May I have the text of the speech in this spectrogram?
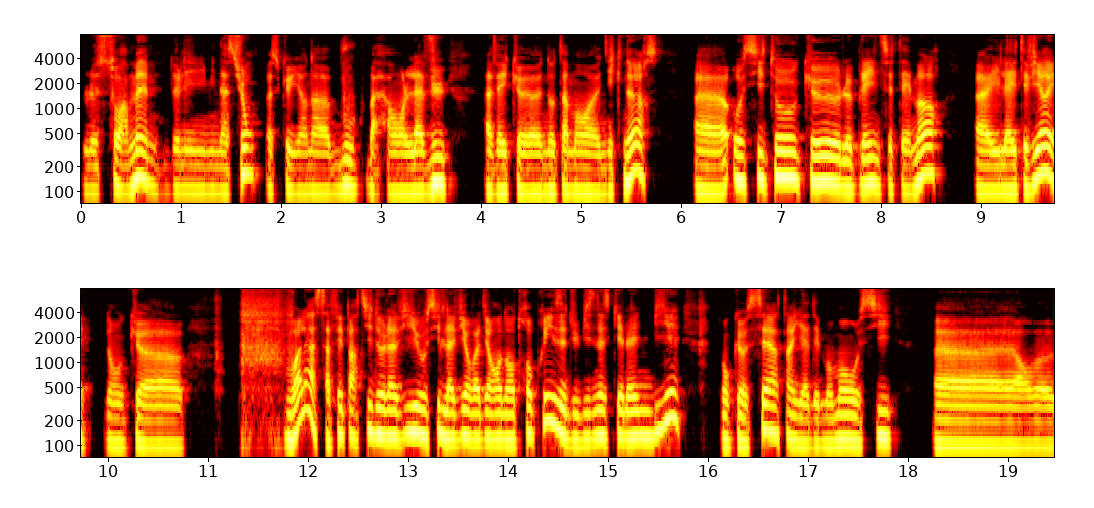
le soir même de l'élimination, parce qu'il y en a beaucoup, bah, on l'a vu avec notamment Nick Nurse, aussitôt que le play-in s'était mort, il a été viré. Donc pff, voilà, ça fait partie de la vie aussi, de la vie, on va dire, en entreprise et du business qu'est la NBA. Donc euh, certes, hein, il y a des moments aussi euh,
